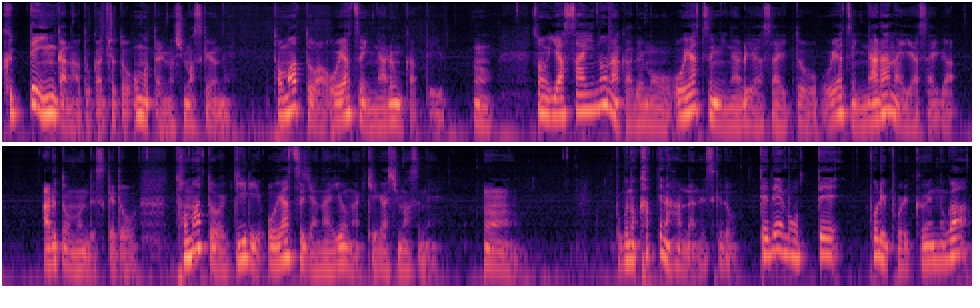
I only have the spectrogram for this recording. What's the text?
食っていいんかなとかちょっと思ったりもしますけどね。トマトはおやつになるんかっていう。うん。その野菜の中でもおやつになる野菜とおやつにならない野菜があると思うんですけどトマトはギリおやつじゃないような気がしますね。うん。僕の勝手な判断ですけど手で持ってポリポリ食えんのが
